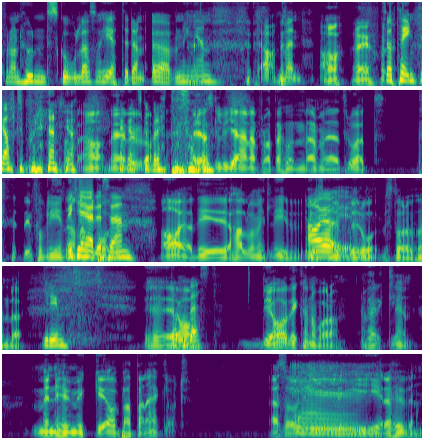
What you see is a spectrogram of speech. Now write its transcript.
på någon hundskola så heter den övningen. Ja, men ja. Ja, nej, Så jag tänker alltid på den. Jag ja, nej, är ska berätta så. Jag skulle gärna prata hundar, men jag tror att det får bli en Vi kan annan göra det podd. sen. Ja, ja, det är halva mitt liv just Ja, ja, nu består av hundar. Grymt. Eh, De är ja, bäst. ja, det kan de vara. Verkligen. Men hur mycket av plattan är klart? Alltså i, Ehm. i era huvuden?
